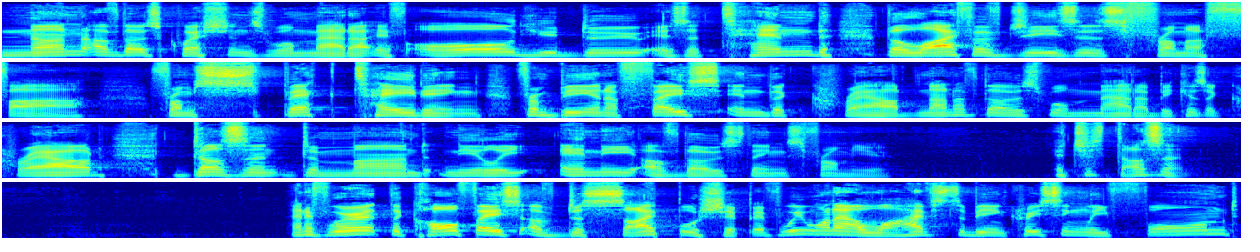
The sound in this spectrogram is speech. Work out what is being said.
None of those questions will matter if all you do is attend the life of Jesus from afar, from spectating, from being a face in the crowd. None of those will matter because a crowd doesn't demand nearly any of those things from you. It just doesn't. And if we're at the coalface of discipleship, if we want our lives to be increasingly formed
